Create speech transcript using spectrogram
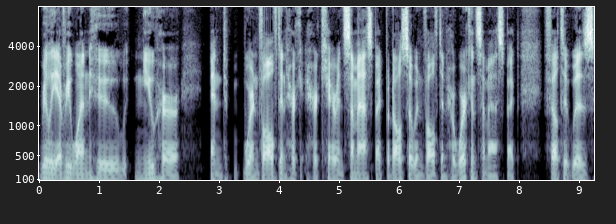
really everyone who knew her and were involved in her her care in some aspect, but also involved in her work in some aspect, felt it was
